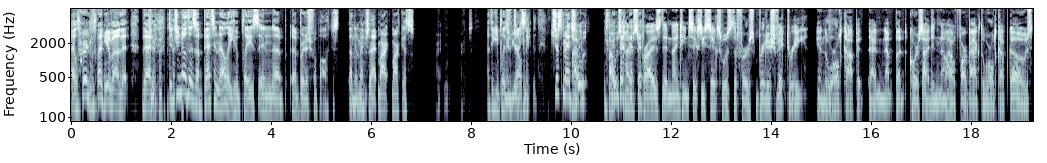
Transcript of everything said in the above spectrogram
I learned plenty about it. Then, did you know there's a Bettinelli who plays in uh, uh, British football? Just thought to Hmm. mention that. Mar- Marcus, Mar- Marcus, I think he plays Maybe for Chelsea. Just I, mention. W- I was kind of surprised that 1966 was the first British victory in the World Cup. It, uh, but of course, I didn't know how far back the World Cup goes.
